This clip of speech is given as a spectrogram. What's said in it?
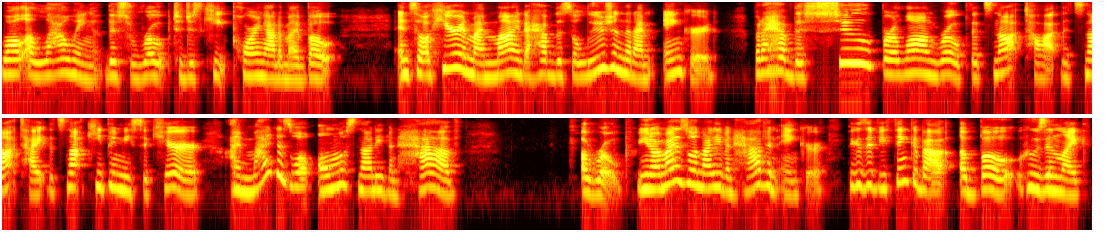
while allowing this rope to just keep pouring out of my boat. And so here in my mind, I have this illusion that I'm anchored, but I have this super long rope that's not taut, that's not tight, that's not keeping me secure. I might as well almost not even have a rope. You know, I might as well not even have an anchor. Because if you think about a boat who's in like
